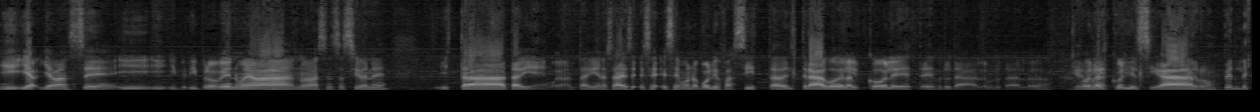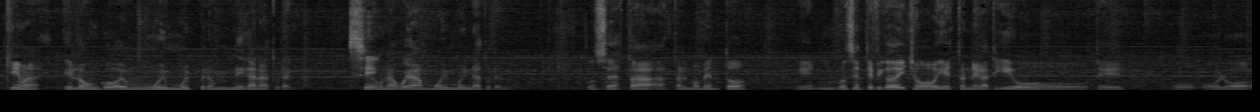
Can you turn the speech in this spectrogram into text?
y, y y avancé y, y- y probé nuevas, nuevas sensaciones. Y está, está bien, weón, está bien. O sea, ese, monopolio fascista del trago, del alcohol, es, es brutal, brutal. O el alcohol y el Y cigarro. romper el esquema, el hongo es muy, muy, pero mega natural. Sí. Es una weá muy, muy natural. Entonces, hasta, hasta el momento, eh, ningún científico ha dicho, oye, esto es negativo, te, o, o lo,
